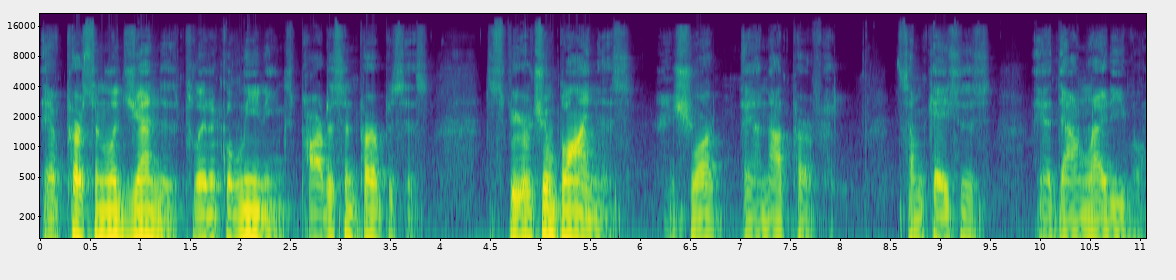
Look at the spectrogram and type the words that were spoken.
They have personal agendas, political leanings, partisan purposes, spiritual blindness. In short, they are not perfect. In some cases, they are downright evil.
